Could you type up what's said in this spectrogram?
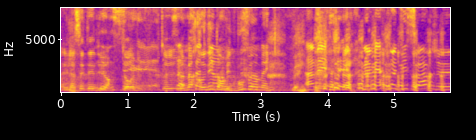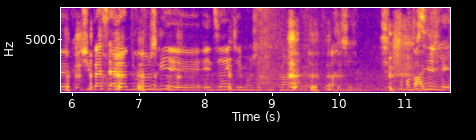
euh, Et là, c'était dur. Le mercredi, t'as envie de bouffer un mec. Ah mais le mercredi soir, je, je suis passée à la boulangerie et, et direct j'ai mangé du pain. euh, en, plus, Crac. il est-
